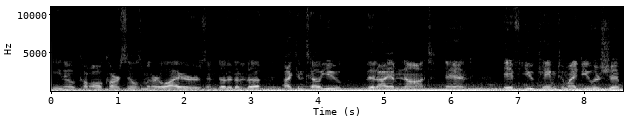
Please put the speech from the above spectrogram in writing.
you know, all car salesmen are liars and da da da da da. I can tell you that I am not. And if you came to my dealership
